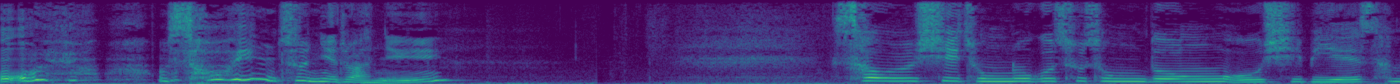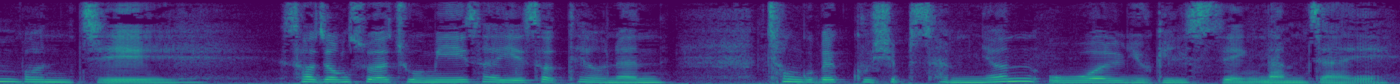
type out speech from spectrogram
어, 서인준이라니? 서울시 종로구 수송동 52의 3번지. 서정수와 조미 사이에서 태어난 1993년 5월 6일생 남자애.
